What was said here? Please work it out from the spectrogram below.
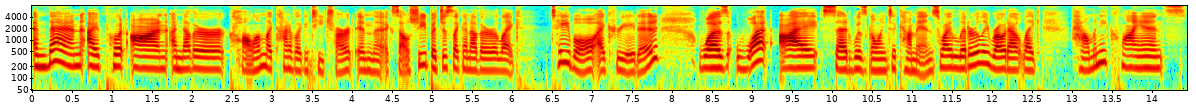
And then I put on another column, like, kind of like a T chart in the Excel sheet, but just like another, like, table I created was what I said was going to come in. So I literally wrote out like how many clients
